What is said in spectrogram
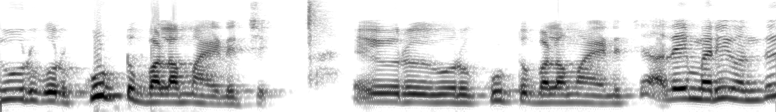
இவருக்கு ஒரு கூட்டு பலமாயிடுச்சு. இவர் ஒரு கூட்டு பலமாயிடுச்சு. அதே மாதிரி வந்து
